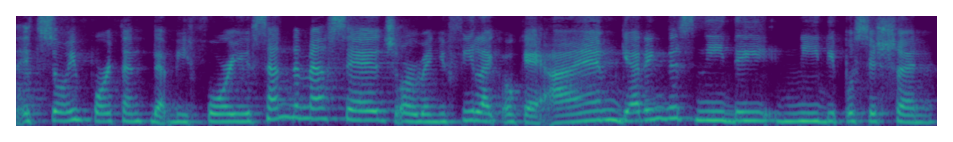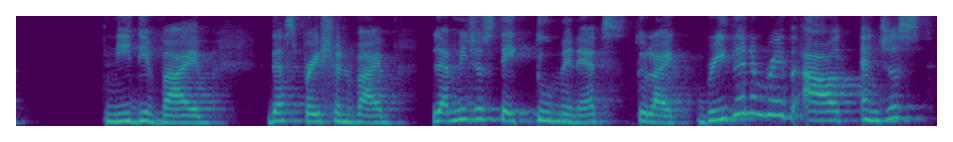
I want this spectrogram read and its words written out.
it's so important that before you send the message or when you feel like, okay, I am getting this needy, needy position, needy vibe, desperation vibe, let me just take two minutes to like breathe in and breathe out and just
